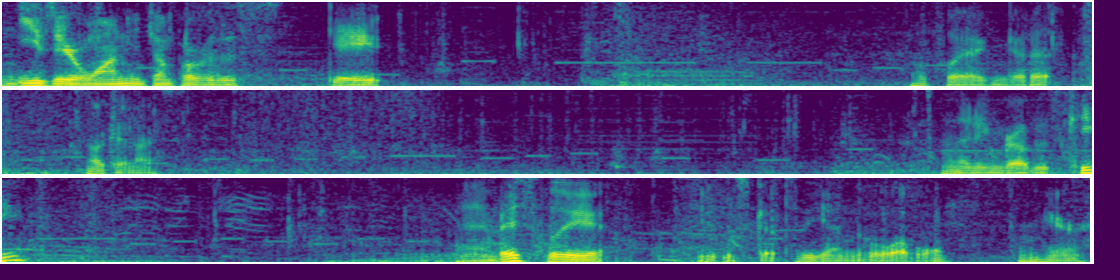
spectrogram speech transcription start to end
An easier one, you jump over this gate. Hopefully I can get it. Okay, nice. And then you can grab this key. And basically, you just get to the end of the level from here.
